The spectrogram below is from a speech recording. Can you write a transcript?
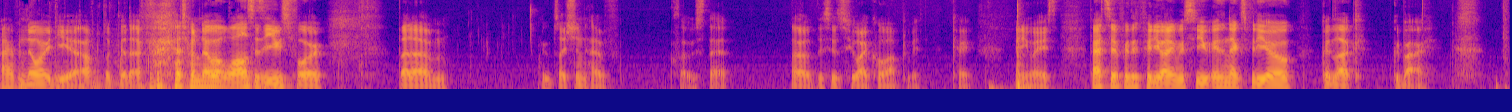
I have no idea. I'll look that up. I don't know what Wallace is used for. But, um... Oops, I shouldn't have closed that. Oh, this is who I co-opt with. Okay. Anyways, that's it for this video. I'm going to see you in the next video. Good luck. Goodbye.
